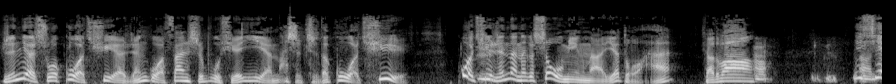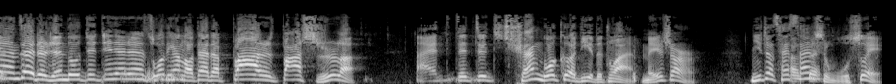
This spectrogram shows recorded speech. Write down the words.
人家说过去啊人过三十不学艺，那是指的过去。过去人的那个寿命呢也短，晓得吧？嗯你现在这人都这人家这昨天老太太八八十了，哎，这这全国各地的转没事儿，你这才三十五岁。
